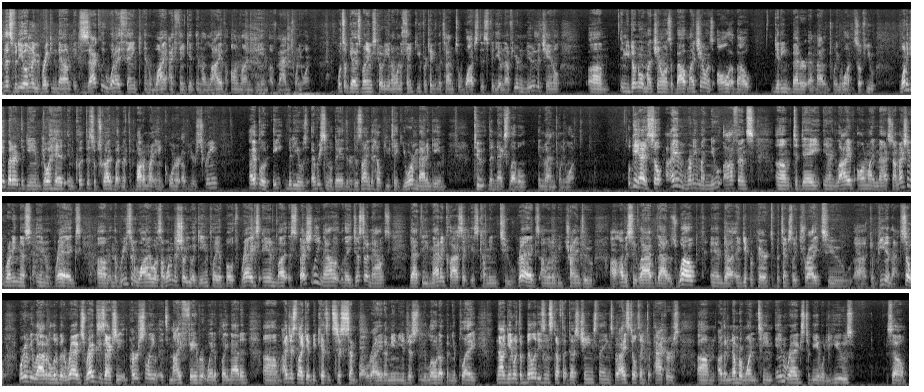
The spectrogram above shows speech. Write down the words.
In this video, I'm going to be breaking down exactly what I think and why I think it in a live online game of Madden 21. What's up, guys? My name is Cody, and I want to thank you for taking the time to watch this video. Now, if you're new to the channel um, and you don't know what my channel is about, my channel is all about getting better at Madden 21. So if you want to get better at the game, go ahead and click the subscribe button at the bottom right-hand corner of your screen. I upload eight videos every single day that are designed to help you take your Madden game to the next level in Madden 21. Okay, guys, so I am running my new offense um, today in a live online match. Now, I'm actually running this in regs, um, and the reason why was I wanted to show you a gameplay of both regs and MUT, especially now that they just announced that the Madden Classic is coming to regs. I'm going to be trying to uh, obviously lab that as well and uh, and get prepared to potentially try to uh, compete in that. So we're going to be labbing a little bit of regs. Regs is actually personally it's my favorite way to play Madden. Um, I just like it because it's just simple, right? I mean, you just you load up and you play. Now again with abilities and stuff that does change things, but I still think the Packers um, are the number one team in regs to be able to use. So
